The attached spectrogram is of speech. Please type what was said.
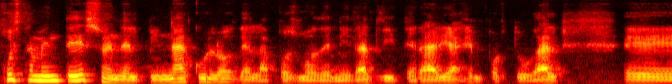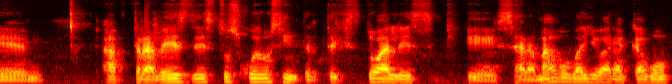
justamente eso en el pináculo de la posmodernidad literaria en Portugal. Eh, a través de estos juegos intertextuales que Saramago va a llevar a cabo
